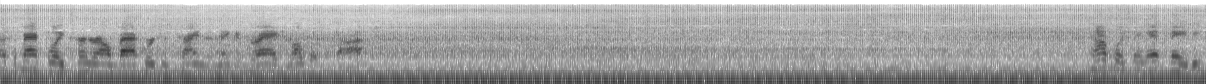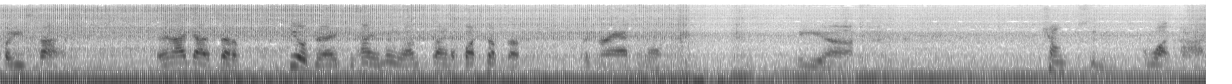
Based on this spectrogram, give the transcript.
got the back leg turned around backwards, just trying to make a drag level spot. Accomplishing it, maybe, but he's trying. And I got a set of steel drags behind me. I'm just trying to bust up the, the grass and the, the uh, chunks and whatnot.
